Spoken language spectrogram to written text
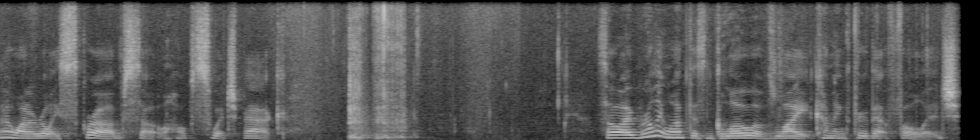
So I want to really scrub, so I'll switch back. So I really want this glow of light coming through that foliage.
